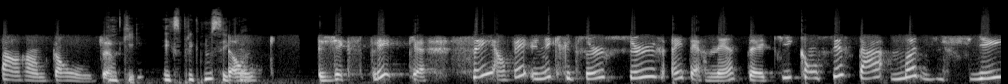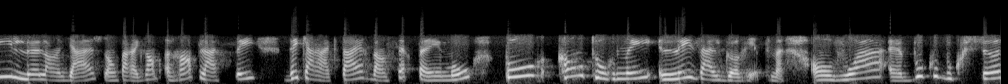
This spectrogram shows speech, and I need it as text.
t'en rendre compte. OK. Explique-nous c'est quoi. Donc, j'explique. C'est en fait une écriture sur Internet euh, qui consiste à modifier le langage. Donc, par exemple, remplacer des caractères dans certains mots pour contourner les algorithmes. On voit euh, beaucoup, beaucoup ça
